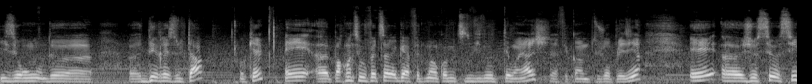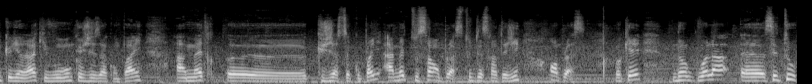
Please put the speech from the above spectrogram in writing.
ils auront, de, euh, des résultats. et euh, par contre, si vous faites ça, les gars, faites-moi encore une petite vidéo de témoignage, ça fait quand même toujours plaisir. Et je sais aussi qu'il y en a qui voudront que je les accompagne à mettre, que je les accompagne à mettre tout ça en place, toutes les stratégies en place. Ok? Donc voilà, c'est tout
